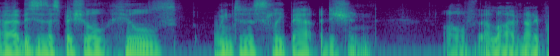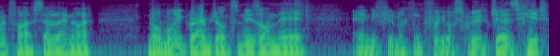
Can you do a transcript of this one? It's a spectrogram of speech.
Uh, this is a special Hills Winter Sleep Out edition of Alive 90.5 Saturday night. Normally, Graham Johnson is on there, and if you're looking for your smooth jazz hit,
